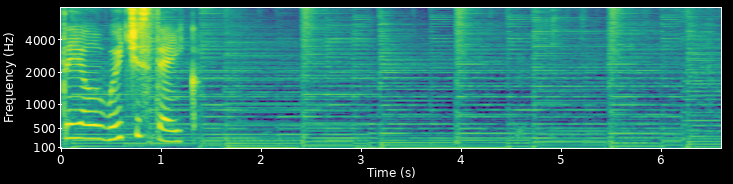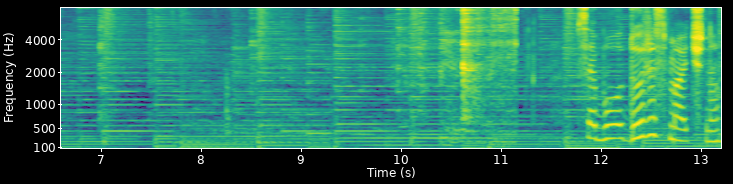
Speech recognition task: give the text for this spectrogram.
та яловичий стейк. Все було дуже смачно.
